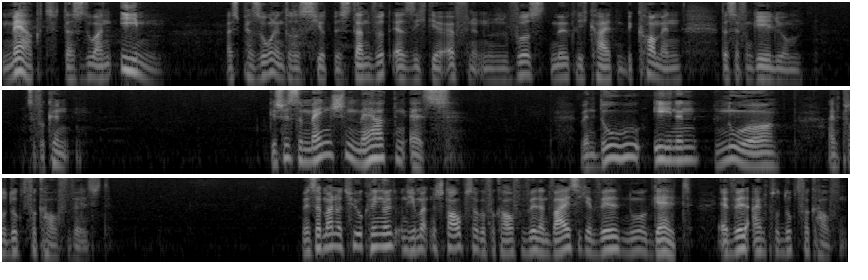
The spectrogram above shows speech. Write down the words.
merkt, dass du an ihm als Person interessiert bist, dann wird er sich dir öffnen und du wirst Möglichkeiten bekommen, das Evangelium zu verkünden. Geschwister, Menschen merken es, wenn du ihnen nur ein Produkt verkaufen willst. Wenn es an meiner Tür klingelt und jemand einen Staubsauger verkaufen will, dann weiß ich, er will nur Geld. Er will ein Produkt verkaufen.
